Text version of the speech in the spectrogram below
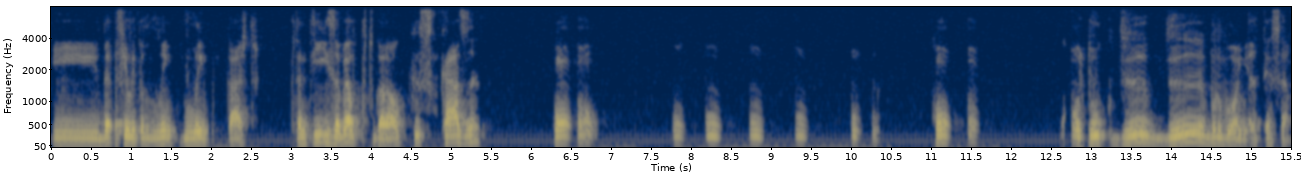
e da Filipa de Link, de Castro, portanto, e Isabel de Portugal, que se casa com o, com o Duque de, de Borgonha. Atenção.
